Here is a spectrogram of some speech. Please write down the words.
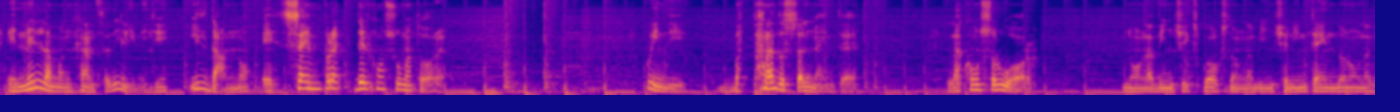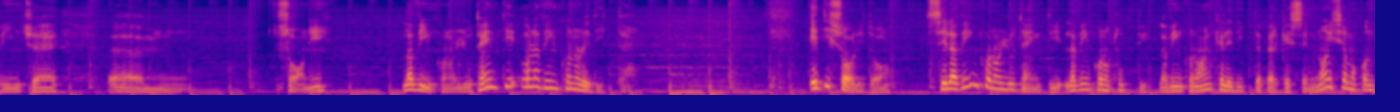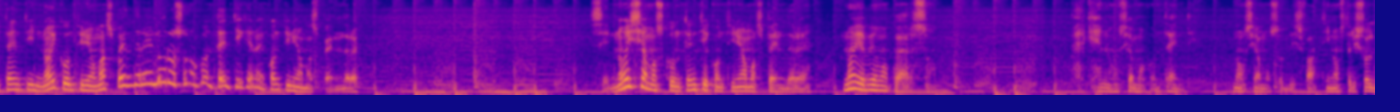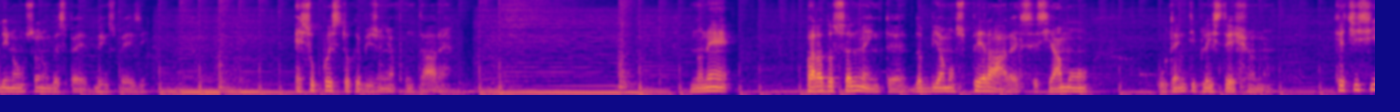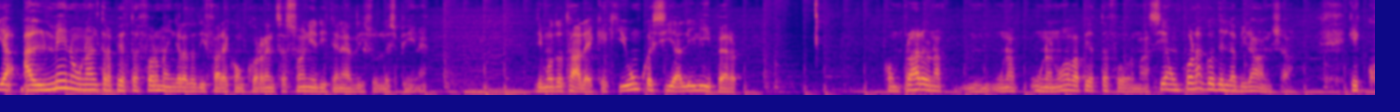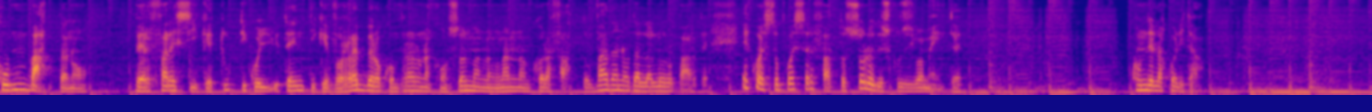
E nella mancanza di limiti il danno è sempre del consumatore. Quindi, paradossalmente, la console war non la vince Xbox, non la vince Nintendo, non la vince um, Sony, la vincono gli utenti o la vincono le ditte. E di solito se la vincono gli utenti, la vincono tutti, la vincono anche le ditte, perché se noi siamo contenti, noi continuiamo a spendere e loro sono contenti che noi continuiamo a spendere. Se noi siamo scontenti e continuiamo a spendere, noi abbiamo perso. Perché non siamo contenti, non siamo soddisfatti, i nostri soldi non sono ben spesi. È su questo che bisogna puntare. Non è paradossalmente dobbiamo sperare se siamo utenti PlayStation, che ci sia almeno un'altra piattaforma in grado di fare concorrenza a Sony e di tenerli sulle spine. Di modo tale che chiunque sia lì lì per comprare una, una, una nuova piattaforma sia un po' l'ago della bilancia, che combattano per fare sì che tutti quegli utenti che vorrebbero comprare una console ma non l'hanno ancora fatto vadano dalla loro parte e questo può essere fatto solo ed esclusivamente con della qualità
